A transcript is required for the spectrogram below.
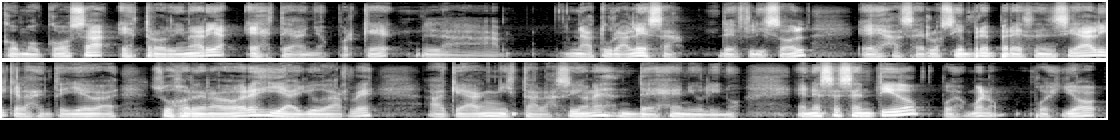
como cosa extraordinaria este año, porque la naturaleza de Flisol es hacerlo siempre presencial y que la gente lleve sus ordenadores y ayudarle a que hagan instalaciones de Genio Linux. En ese sentido, pues bueno, pues yo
